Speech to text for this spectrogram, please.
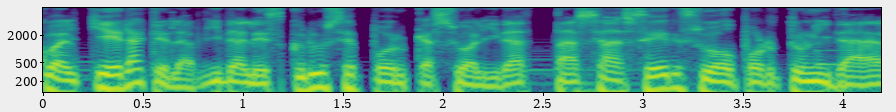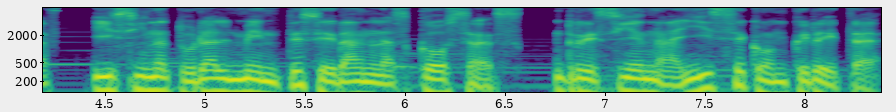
Cualquiera que la vida les cruce por casualidad pasa a ser su oportunidad, y si naturalmente se dan las cosas, recién ahí se concreta.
